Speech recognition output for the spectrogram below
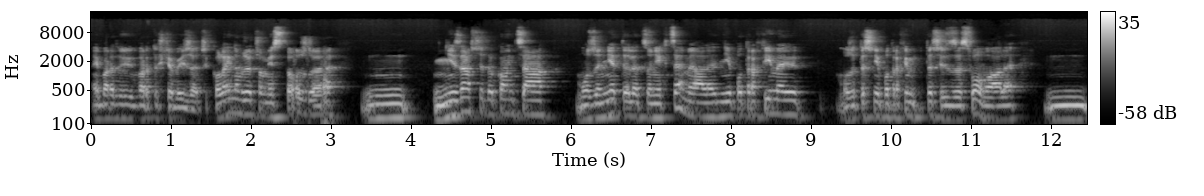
najbardziej wartościowej rzeczy. Kolejną rzeczą jest to, że mm, nie zawsze do końca, może nie tyle, co nie chcemy, ale nie potrafimy, może też nie potrafimy, to też jest ze słowa, ale mm,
